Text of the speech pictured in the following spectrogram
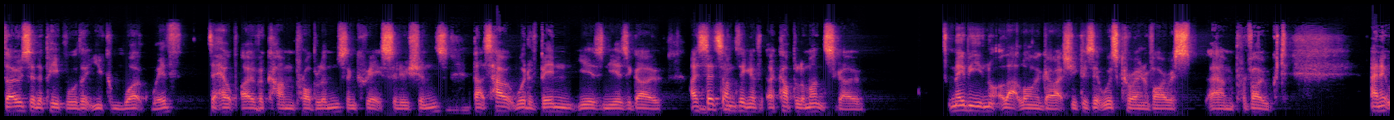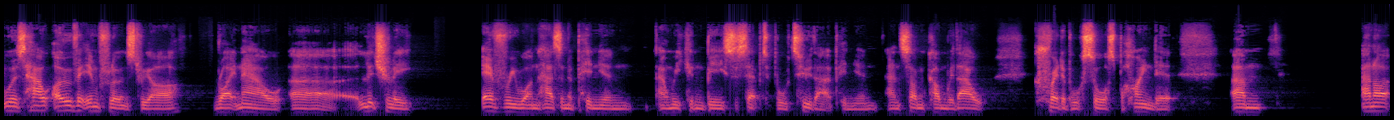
those are the people that you can work with to help overcome problems and create solutions. That's how it would have been years and years ago. I said something a, a couple of months ago, maybe not that long ago actually, because it was coronavirus um, provoked. And it was how over influenced we are right now, uh, literally everyone has an opinion and we can be susceptible to that opinion, and some come without credible source behind it. Um, and I,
